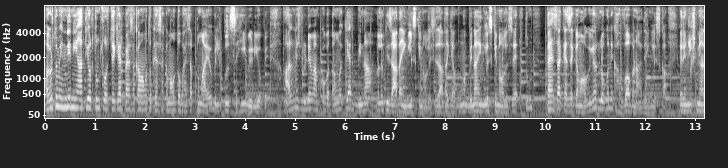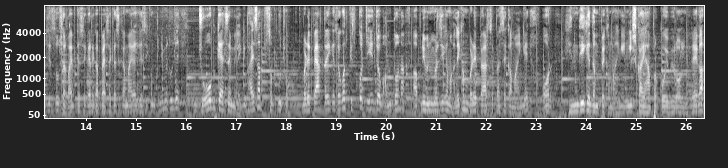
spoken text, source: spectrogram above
अगर तुम हिंदी नहीं आती और तुम सोचते कि यार पैसा कमाऊं तो कैसा कमाऊं तो भाई साहब तुम आए हो बिल्कुल सही वीडियो पे। आज मैं इस वीडियो में आपको बताऊँगा कि यार बिना मतलब कि ज़्यादा इंग्लिश की नॉलेज से, ज़्यादा क्या कहूँगा बिना इंग्लिश की नॉलेज से तुम पैसा कैसे कमाओगे? यार लोगों ने एक हवा बना दी इंग्लिश का। यार इंग्लिश नहीं आती तो तू सर्वाइव कैसे करेगा? पैसा कैसे कमाएगा किसी कंपनी में? तुझे जॉब कैसे मिलेगी? भाई साहब सब कुछ होगा। बड़े प्यार तरीके से होगा और किसको चाहिए जॉब हम तो ना अपनी मनमर्जी के मालिक, हम बड़े प्यार से पैसे कमाएँगे और हिंदी के दम पे कमाएँगे। इंग्लिश का यहाँ पर कोई भी रोल नहीं रहेगा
